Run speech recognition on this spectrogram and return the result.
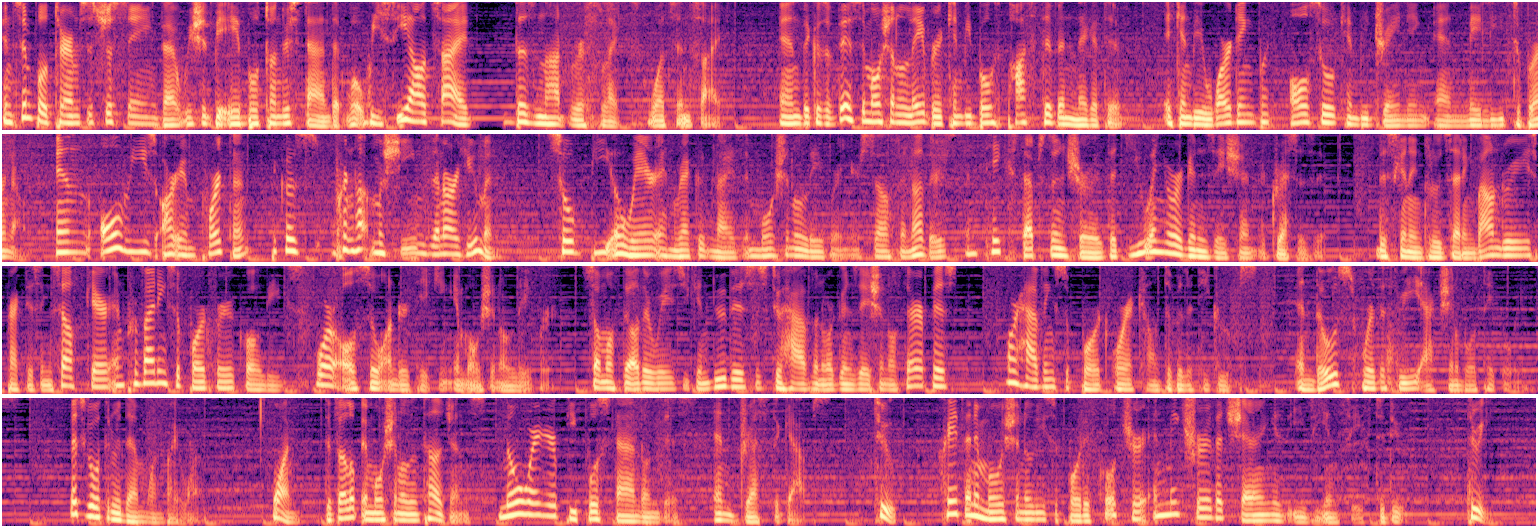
In simple terms, it's just saying that we should be able to understand that what we see outside does not reflect what's inside. And because of this, emotional labor can be both positive and negative. It can be rewarding, but also can be draining and may lead to burnout. And all these are important because we're not machines and are human. So be aware and recognize emotional labor in yourself and others and take steps to ensure that you and your organization addresses it. This can include setting boundaries, practicing self-care, and providing support for your colleagues who are also undertaking emotional labor. Some of the other ways you can do this is to have an organizational therapist or having support or accountability groups. And those were the three actionable takeaways. Let's go through them one by one. 1. Develop emotional intelligence. Know where your people stand on this and dress the gaps. 2. Create an emotionally supportive culture and make sure that sharing is easy and safe to do. 3.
